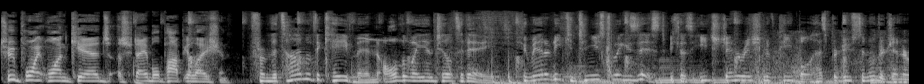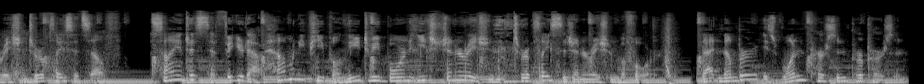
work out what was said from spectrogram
2.1 kids, a stable population. From the time of the cavemen all the way until today, humanity continues to exist because each generation of people has produced another generation to replace itself. Scientists have figured out how many people need to be born each generation to replace the generation before. That number is one person per person.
